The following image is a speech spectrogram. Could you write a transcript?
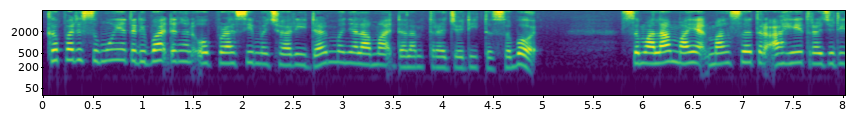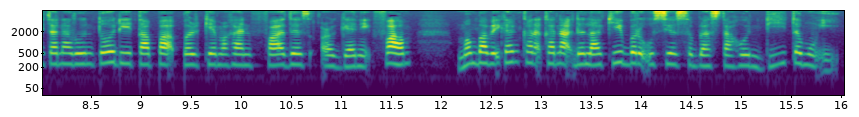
kepada semua yang terlibat dengan operasi mencari dan menyelamat dalam tragedi tersebut. Semalam, mayat mangsa terakhir tragedi tanah runtuh di tapak perkemahan Fathers Organic Farm membabitkan kanak-kanak lelaki berusia 11 tahun ditemui.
